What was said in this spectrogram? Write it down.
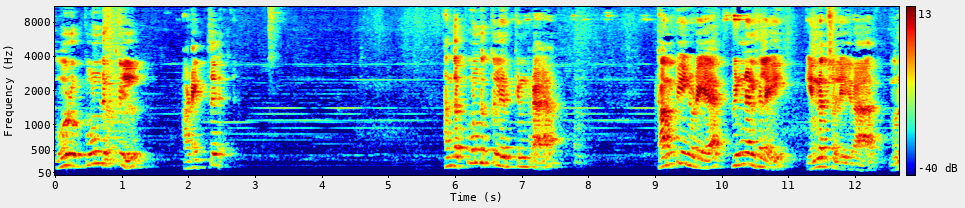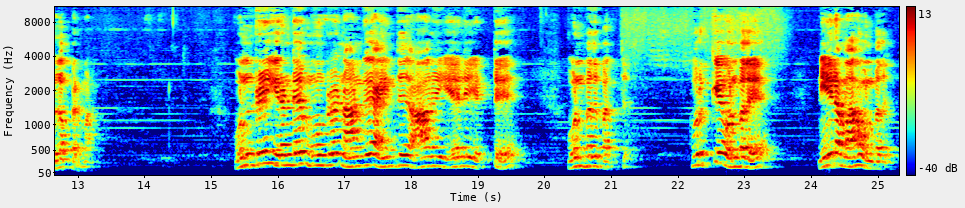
ஒரு கூண்டுக்குள் அடைத்து அந்த கூண்டுக்குள் இருக்கின்ற கம்பியினுடைய பின்னல்களை என்ன சொல்லுகிறார்? முருகப்பெருமான். ஒன்று இரண்டு மூன்று நான்கு ஐந்து ஆறு ஏழு எட்டு ஒன்பது பத்து. குறுக்கே ஒன்பது நீளமாக ஒன்பது.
